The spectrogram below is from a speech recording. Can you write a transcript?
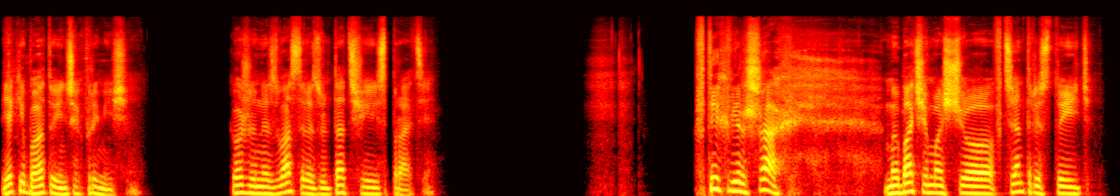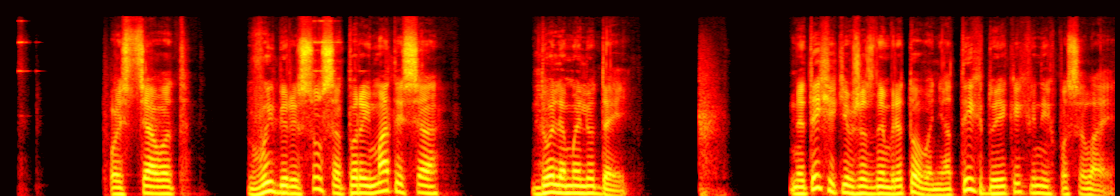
як і багато інших приміщень. Кожен із вас результат чиєїсь праці. В тих віршах ми бачимо, що в центрі стоїть ось ця от вибір Ісуса перейматися долями людей. Не тих, які вже з ним врятовані, а тих, до яких він їх посилає.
